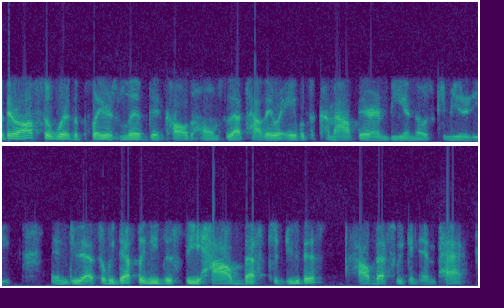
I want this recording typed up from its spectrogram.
but they're also where the players lived and called home. So that's how they were able to come out there and be in those communities and do that. So we definitely need to see how best to do this, how best we can impact.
